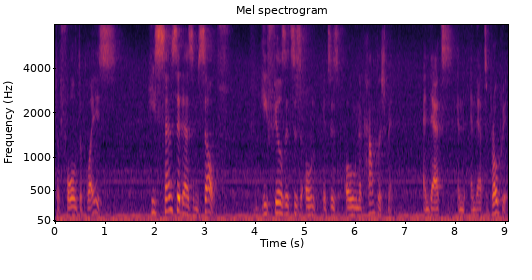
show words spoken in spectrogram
to fall into place, he senses it as himself. He feels it's his own, it's his own accomplishment. And that's, and, and that's appropriate.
